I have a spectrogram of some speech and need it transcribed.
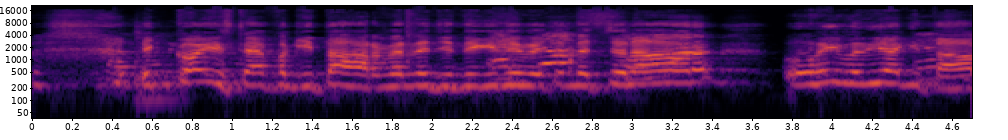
ਇੱਕੋ ਹੀ ਸਟੈਪ ਕੀਤਾ ਹਰਮਨ ਨੇ ਜ਼ਿੰਦਗੀ ਦੇ ਵਿੱਚ ਨੱਚਣ ਵਾਲਾ ਔਰ ਉਹੀ ਵਧੀਆ ਕੀਤਾ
